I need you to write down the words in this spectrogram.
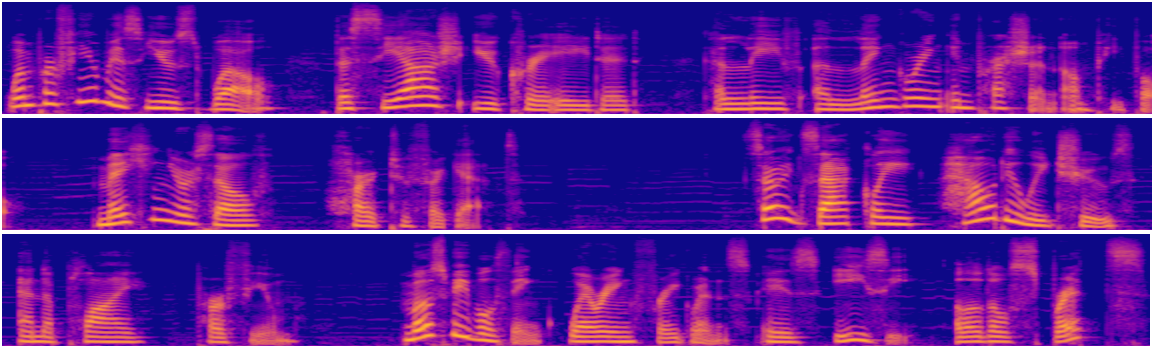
When perfume is used well, the sillage you created can leave a lingering impression on people, making yourself hard to forget. So, exactly how do we choose and apply perfume? Most people think wearing fragrance is easy, a little spritz,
